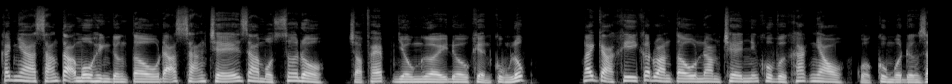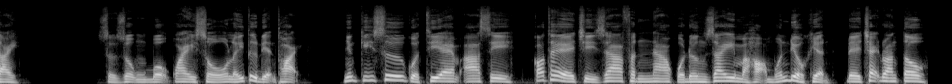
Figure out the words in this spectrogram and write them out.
các nhà sáng tạo mô hình đường tàu đã sáng chế ra một sơ đồ cho phép nhiều người điều khiển cùng lúc, ngay cả khi các đoàn tàu nằm trên những khu vực khác nhau của cùng một đường dây. Sử dụng bộ quay số lấy từ điện thoại, những kỹ sư của TMRC có thể chỉ ra phần nào của đường dây mà họ muốn điều khiển để chạy đoàn tàu.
